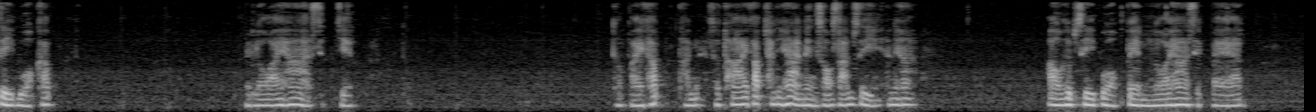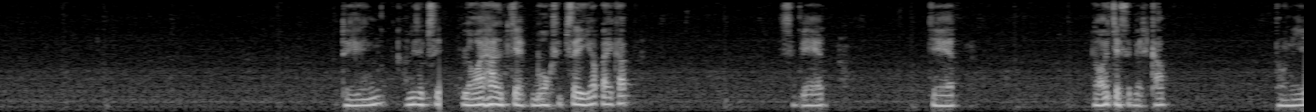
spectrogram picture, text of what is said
14 บวกครับ เป็น157ต่อไปครับทันสุดท้ายครับชั้นที่5 1 2 3 4อันนี้ฮะเอา14บสี่บวกเป็น158ถึงอันนี้14ร้อยห้าสิบเจ็ดบวกสิบสี่เข้าไปครับสิบเอ็ดเจ็ดร้อยเจ็ดสิบเอ็ดครับ ตรงนี้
